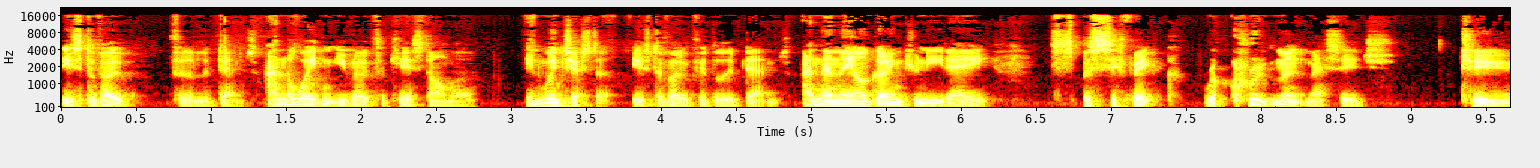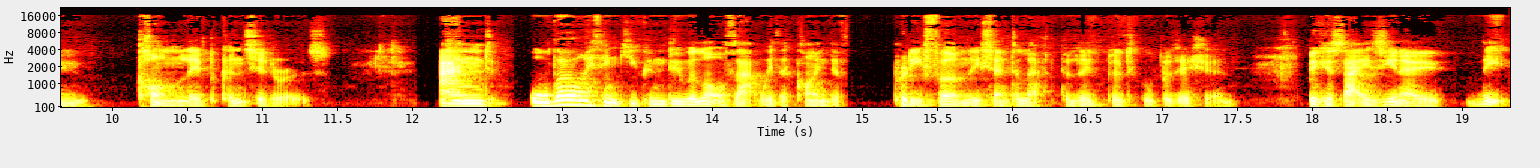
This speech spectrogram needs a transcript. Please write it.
is to vote for the Lib Dems. And the way that you vote for Keir Starmer in Winchester is to vote for the Lib Dems. And then they are going to need a specific recruitment message to con Lib considerers. And although I think you can do a lot of that with a kind of pretty firmly centre left political position, because that is, you know, the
